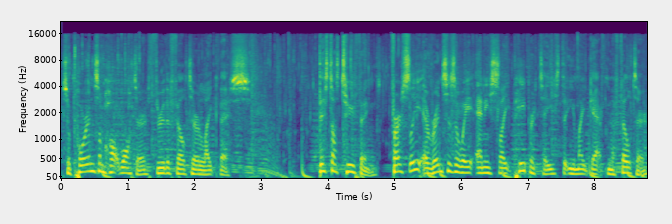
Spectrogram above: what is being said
so pour in some hot water through the filter like this. This does two things. Firstly, it rinses away any slight paper taste that you might get from the filter.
